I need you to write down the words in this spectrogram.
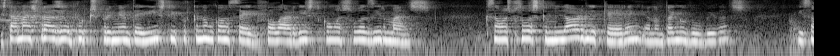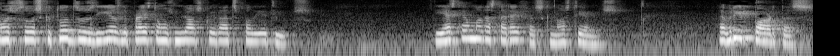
Está mais frágil porque experimenta isto e porque não consegue falar disto com as suas irmãs, que são as pessoas que melhor lhe querem, eu não tenho dúvidas, e são as pessoas que todos os dias lhe prestam os melhores cuidados paliativos. E esta é uma das tarefas que nós temos. Abrir portas.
